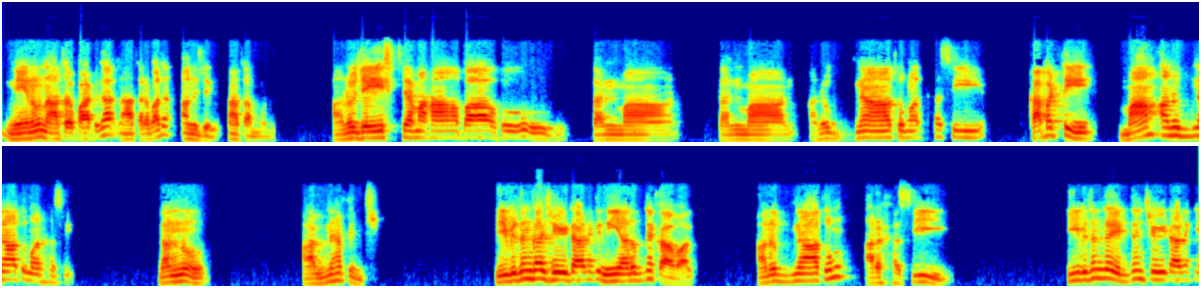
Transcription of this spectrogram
నేను నాతో పాటుగా నా తర్వాత అనుజయ్ నా తమ్ముడు. అనుజైశ్చ మహాబాహు తన్మాన్ తన్మాన్ అనుజ్ఞాతుమర్హసి. కాబట్టి మాం అనుజ్ఞాతుమర్హసి. నన్ను ఆజ్ఞాపించు. ఈ విధంగా చేయటానికి నీ అనుజ్ఞ కావాలి. అనుజ్ఞాతం అర్హసి. ఈ విధంగా యజ్ఞం చేయటానికి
